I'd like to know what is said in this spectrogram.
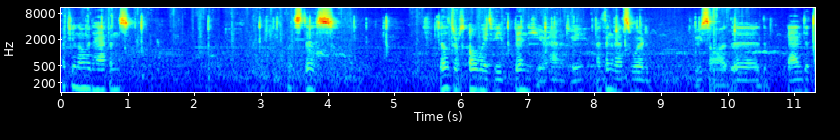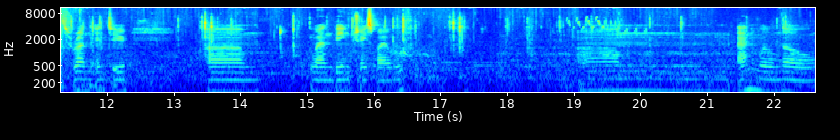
But you know it happens. What's this? Filters. Oh wait, we've been here, haven't we? I think that's where we saw the, the bandits run into um, when being chased by a wolf. Um, animal, no.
